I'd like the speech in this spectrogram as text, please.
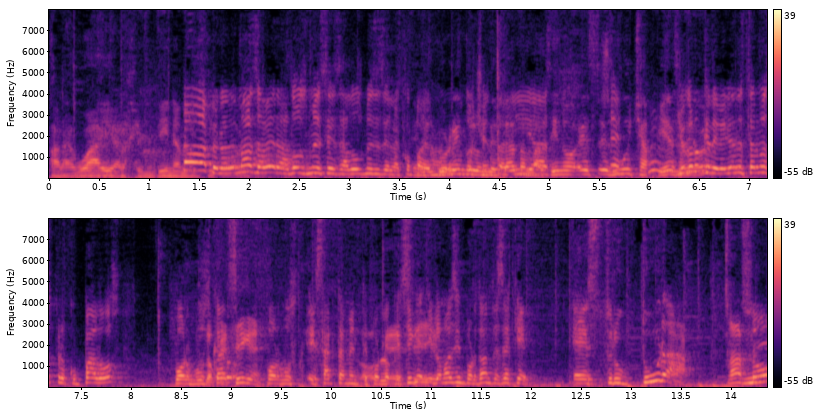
Paraguay, Argentina, No, México. pero además, a ver, a dos meses, a dos meses de la Copa El del Mundo, currículum de 80 Tata días. Martino es- es mucha pieza, Yo creo ¿no? que deberían estar más preocupados por buscar. que sigue. Por bus- exactamente, Lo por lo que que sigue. sigue. Y lo más importante es que estructura. Ah, sí. No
